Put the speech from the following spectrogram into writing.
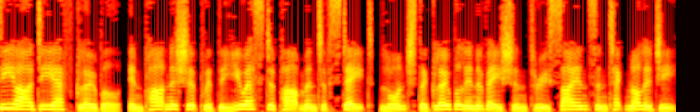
CRDF Global, in partnership with the U.S. Department of State, launched the Global Innovation Through Science and Technology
